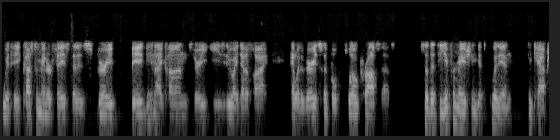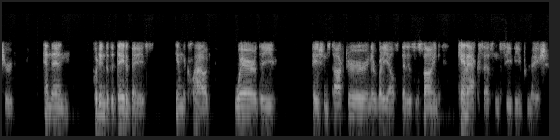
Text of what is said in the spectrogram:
with a custom interface that is very big in icons, very easy to identify, and with a very simple flow process so that the information gets put in and captured and then put into the database in the cloud where the patient's doctor and everybody else that is assigned can access and see the information.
